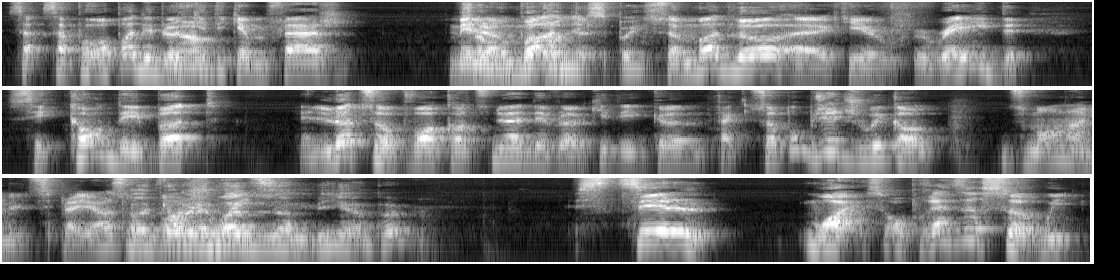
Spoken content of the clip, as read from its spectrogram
ça, ça pourra pas débloquer Non. tes camouflages. Mais Ça le mode, ce mode-là, euh, qui est Raid, c'est contre des bots. Mais là, tu vas pouvoir continuer à développer tes guns. Fait que tu seras pas obligé de jouer contre du monde en multiplayer. Tu Ça vas va être comme le jouer mode zombie, un peu. style... Ouais, on pourrait dire ça, oui.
